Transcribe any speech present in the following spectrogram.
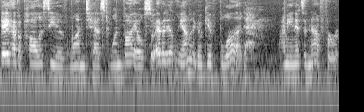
They have a policy of one test, one vial. So evidently, I'm going to go give blood. I mean, it's enough for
